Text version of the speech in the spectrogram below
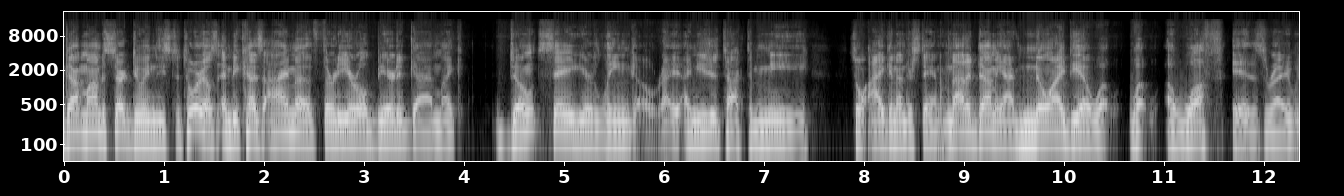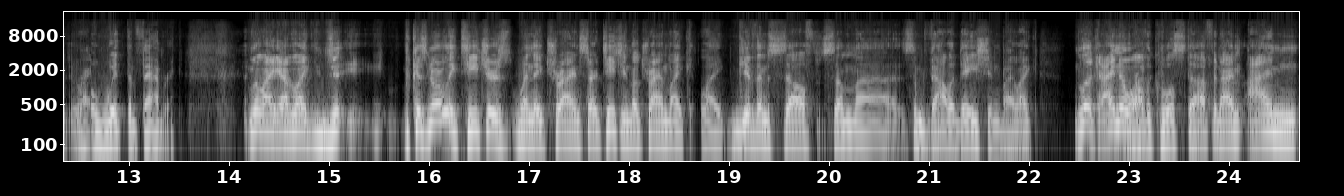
got mom to start doing these tutorials and because i'm a 30 year old bearded guy i'm like don't say your lingo right? I need you to talk to me so i can understand. I'm not a dummy. I have no idea what what a woof is right, Right. a width of fabric. But like i'm like because normally teachers when they try and start teaching they'll try and like like give themselves some uh some validation by like look i know all the cool stuff and i'm i'm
